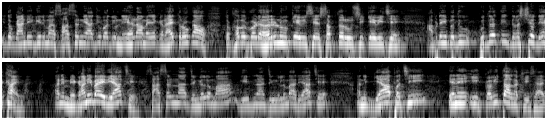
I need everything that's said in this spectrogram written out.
એ તો ગાંધીગીરીમાં સાસરની આજુબાજુ નેહડામાં એક રાત રોકાવ, તો ખબર પડે હરણું કેવી છે, સપ્તઋષિ કેવી છે. આપણે એ બધું કુદરતી દ્રશ્યો દેખાય. અને મેઘાણીબાઈ રહ્યા છે. સાસણના જંગલમાં, ગીરના જંગલમાં રહ્યા છે અને ગયા પછી એને એ કવિતા લખી સાહેબ.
